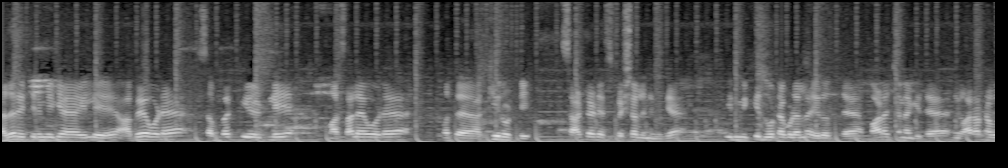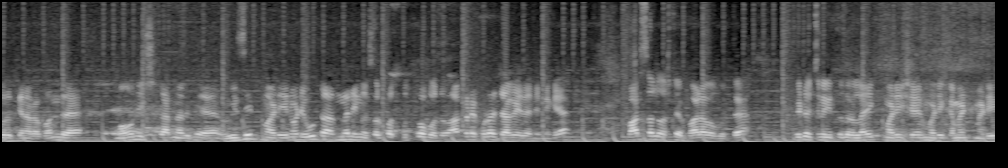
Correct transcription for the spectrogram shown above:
ಅದೇ ರೀತಿ ನಿಮಗೆ ಇಲ್ಲಿ ಅಬೆ ವಡೆ, ಸಬ್ಬಕ್ಕಿ ಇಡ್ಲಿ, ಮಸಾಲೆ ವಡೆ ಮತ್ತು ಅಕ್ಕಿ ರೊಟ್ಟಿ ಸಾಟರ್ಡೆ ಸ್ಪೆಷಲ್ ನಿಮಗೆ. ಇಲ್ಲಿ ಮಿಕ್ಕಿದ ಊಟಗಳೆಲ್ಲ ಇರುತ್ತೆ. ಭಾಳ ಚೆನ್ನಾಗಿದೆ. ನೀವು ಆರ್ ನಗರಕ್ಕೆ ಏನಾರು ಬಂದರೆ ಮೌನೀಶ್ ಕಾರ್ನರ್ಗೆ ವಿಸಿಟ್ ಮಾಡಿ. ನೋಡಿ, ಊಟ ಆದಮೇಲೆ ನೀವು ಸ್ವಲ್ಪ ಕುತ್ಕೋಬೋದು. ಆ ಕಡೆ ಕೂಡ ಜಾಗ ಇದೆ ನಿಮಗೆ. ಪಾರ್ಸಲು ಅಷ್ಟೇ ಭಾಳ ಹೋಗುತ್ತೆ. ವಿಡಿಯೋ ಚೆನ್ನಾಗಿತ್ತು ಅಂದರೆ ಲೈಕ್ ಮಾಡಿ ಶೇರ್ ಮಾಡಿ ಕಮೆಂಟ್ ಮಾಡಿ.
